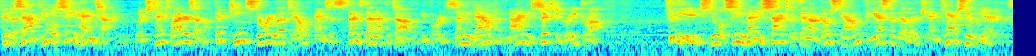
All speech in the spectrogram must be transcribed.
To the south, you will see Hang Time, which takes riders up a 15-story lift hill and suspends them at the top before descending down a 96-degree drop. To the east, you will see many sites within our ghost town, Fiesta Village, and Camp Snoopy areas.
